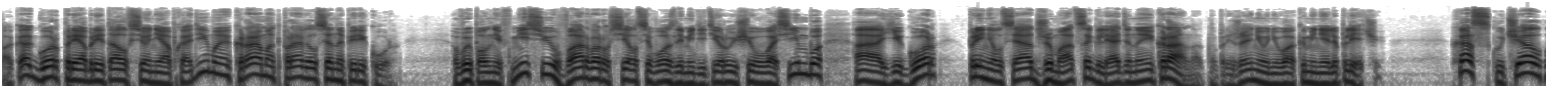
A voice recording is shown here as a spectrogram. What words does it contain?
Пока Гор приобретал все необходимое, Крам отправился на перекур. Выполнив миссию, варвар уселся возле медитирующего Васимбо, а Егор принялся отжиматься, глядя на экран. От напряжения у него окаменели плечи. Хас скучал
